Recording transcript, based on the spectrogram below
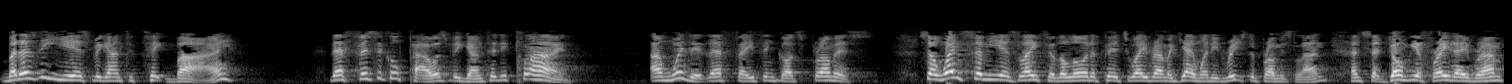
But as the years began to tick by, their physical powers began to decline, and with it their faith in God's promise. So when some years later the Lord appeared to Abraham again when he'd reached the promised land and said, Don't be afraid, Abraham,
